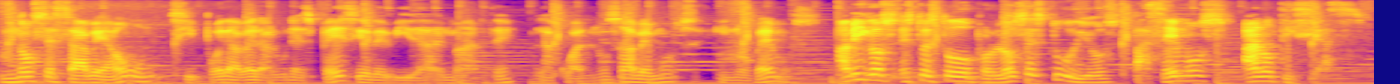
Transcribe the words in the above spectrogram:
no se sabe aún si puede haber alguna especie de vida en Marte, la cual no sabemos y no vemos. Amigos, esto es todo por los estudios, pasemos a noticias.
